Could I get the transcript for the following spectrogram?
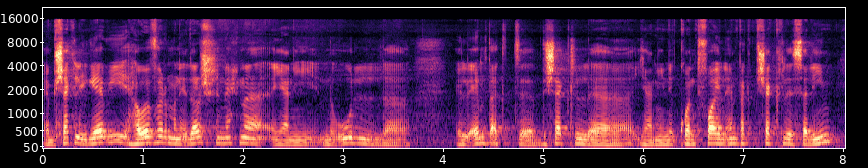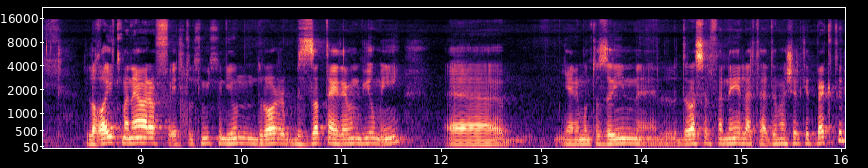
بشكل إيجابي. however ما نقدرش إن إحنا يعني نقول ال impact بشكل يعني ن quantify ال impact بشكل سليم. لغاية ما نعرف ال 300 مليون دولار بالظبط هيتعمل بيهم إيه آه يعني منتظرين الدراسة الفنية اللي هتقدمها شركة بكتل.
